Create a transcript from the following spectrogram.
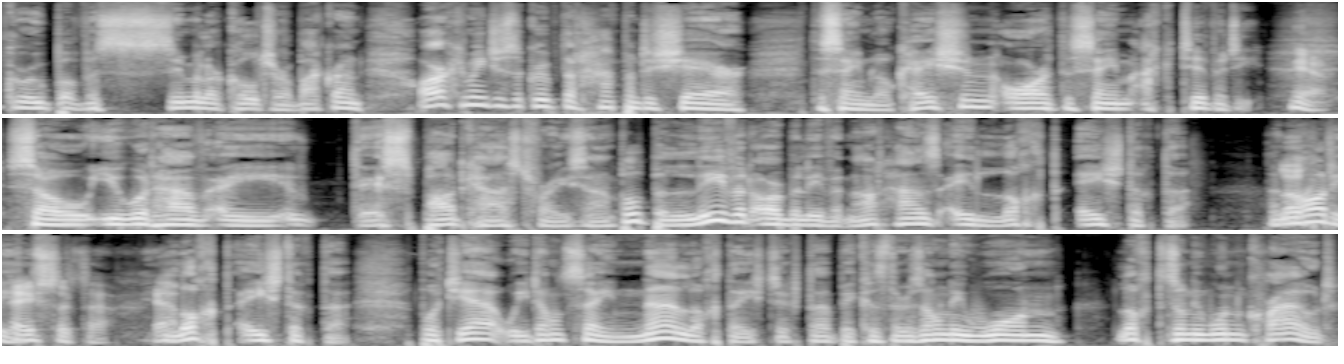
group of a similar cultural background, or it can mean just a group that happen to share the same location or the same activity. Yeah. So you would have a, this podcast, for example, believe it or believe it not, has a lucht éisteachta, an Look, audience. éisteachta, yeah. Lucht. But yeah, we don't say na lucht éisteachta because there's only one lucht, there's only one crowd.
